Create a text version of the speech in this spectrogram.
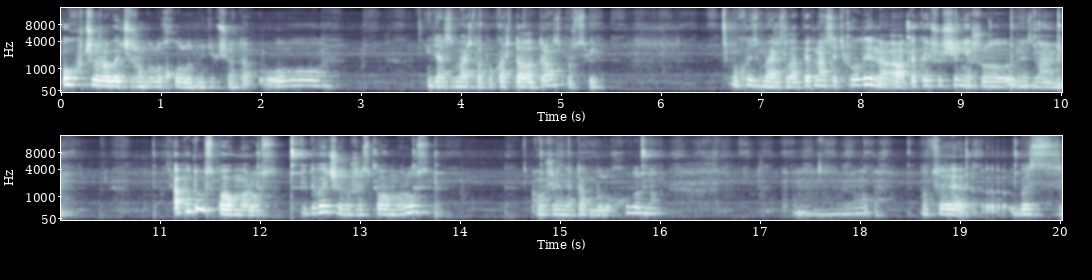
Ох, вчора вечором було холодно, дівчата. О, я змерзла, поки ждала транспорт свій. Ох, і змерзла. 15 хвилин, а таке ощущення, що не знаю. А потім спав мороз. Під вечір вже спав мороз. А вже не так було холодно. Ну, оце е, без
